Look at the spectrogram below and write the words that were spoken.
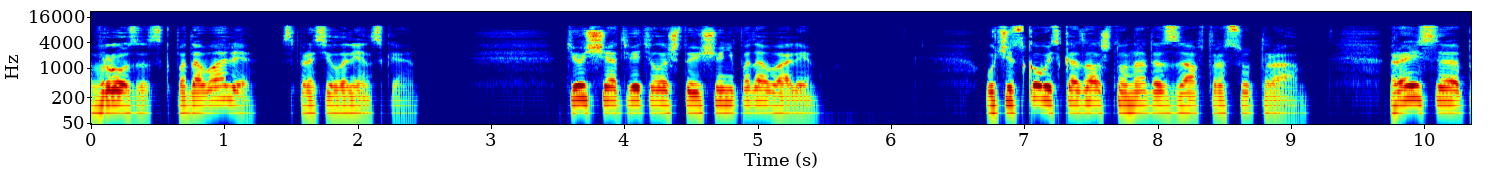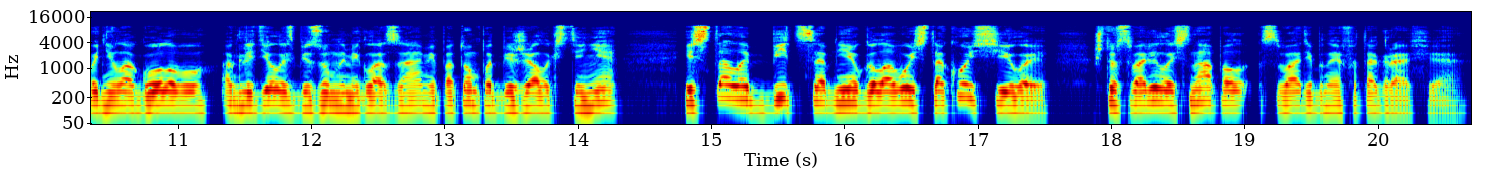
«В розыск подавали?» — спросила Ленская. Теща ответила, что еще не подавали. Участковый сказал, что надо завтра с утра. Раиса подняла голову, огляделась безумными глазами, потом подбежала к стене и стала биться об нее головой с такой силой, что свалилась на пол свадебная фотография.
